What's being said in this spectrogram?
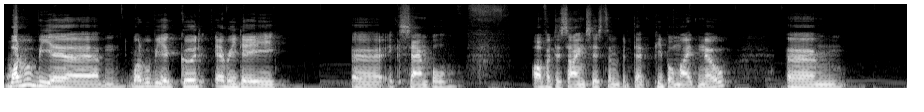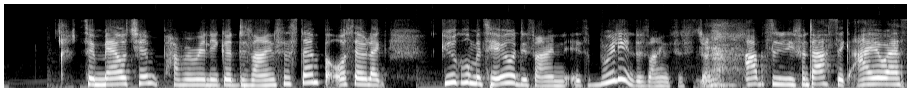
What would be a um, what would be a good everyday uh, example of a design system that people might know? Um, so MailChimp have a really good design system, but also like Google Material Design is a brilliant design system. Absolutely fantastic. iOS,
